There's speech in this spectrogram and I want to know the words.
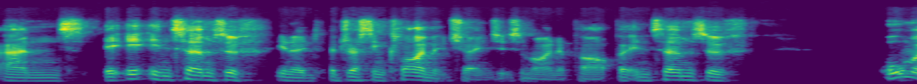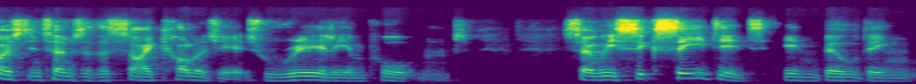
And in terms of, you know, addressing climate change, it's a minor part. But in terms of, almost in terms of the psychology, it's really important. So we succeeded in building,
